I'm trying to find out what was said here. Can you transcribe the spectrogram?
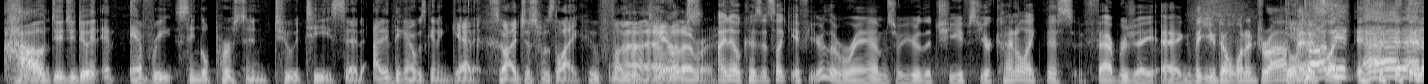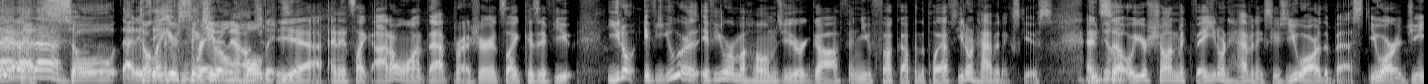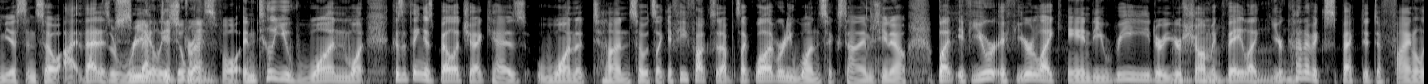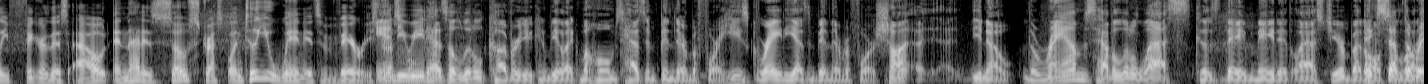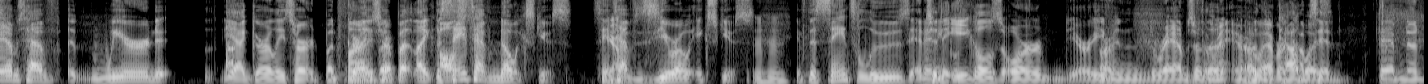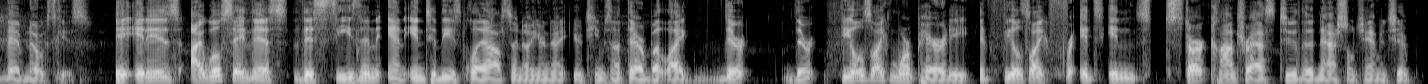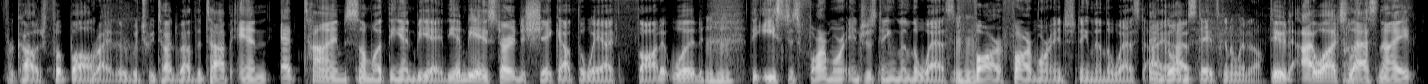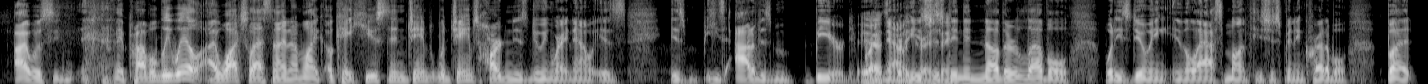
How did you do it? And every single person to a T said, I didn't think I was going to get it. So I just was like, who fucking Nah, cares? whatever. I know because it's like if you're the Rams or you're the Chiefs, you're kind of like this Fabergé egg that you don't want to drop. Don't and drop it's like, it. Ah, da, da, da, yeah. That's so. That is Don't let your six-year-old hold it. Yeah, and it's like I don't want that pressure. It's like because if you you don't if you are if you are Mahomes or you're Goff and you fuck up in the playoffs, you don't have an excuse. And so, or you're Sean McVay, you don't have an excuse. You are the best. You are a genius. And so I, that is really Expected win. stressful until you've won one. Because the thing is, Belichick has won a ton. So it's like if he fucks it up, it's like well, I've already won six times, you know. But if you're if you're like Andy Reid or you're Sean Mm-hmm. McVay, like you're kind of expected to finally figure this out, and that is so stressful. Until you win, it's very stressful. Andy Reid has a little cover. You can be like, Mahomes hasn't been there before. He's great. He hasn't been there before. Sean, uh, you know, the Rams have a little less because they made it last year, but Except the lost. Rams have uh, weird. Yeah, uh, Gurley's hurt, but fine. Gurley's hurt, but, like, the also- Saints have no excuse. Saints Yeah. have zero excuse. Mm-hmm. If the Saints lose at to any the point- Eagles or or even the Rams or the the, or or whoever the Cowboys. comes in, they have no. They have no excuse. It, it is. I will say this: this season and into these playoffs. I know you're not. Your team's not there, but like there, there feels like more parity. It feels like fr- it's in stark contrast to the national championship for college football. Right, uh, which we talked about at the top, and at times somewhat the NBA. The NBA is starting to shake out the way I thought it would. Mm-hmm. The East is far more interesting than the West. Far, far more interesting than the West. And I- Golden I- State's going to win it all. Dude, I watched last night. I was. They probably will. I watched last night. and I'm like, okay, Houston. James. What James Harden is doing right now is is he's out of his beard Yeah, right now. He's just in another level. What he's doing in the last month, he's just been incredible. But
